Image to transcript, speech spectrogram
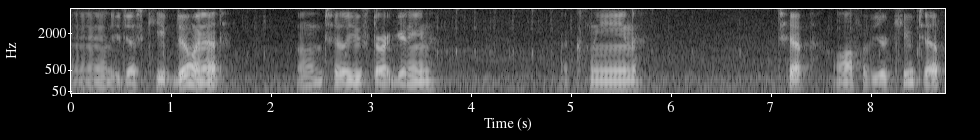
And you just keep doing it until you start getting a clean tip off of your Q-tip.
